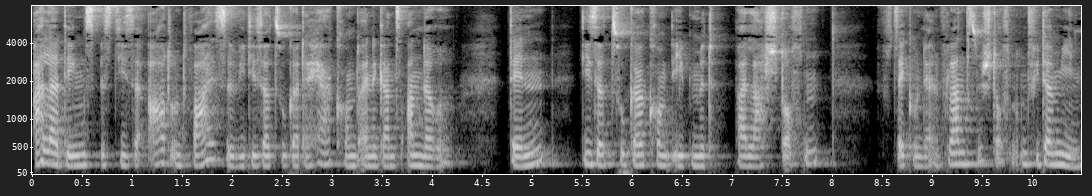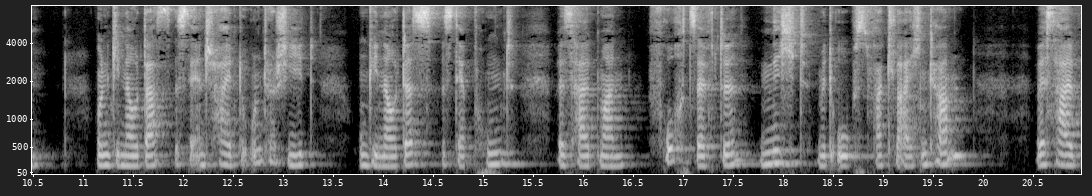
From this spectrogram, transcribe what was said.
allerdings ist diese Art und Weise, wie dieser Zucker daherkommt, eine ganz andere. Denn dieser Zucker kommt eben mit Ballaststoffen, sekundären Pflanzenstoffen und Vitaminen. Und genau das ist der entscheidende Unterschied und genau das ist der Punkt, weshalb man Fruchtsäfte nicht mit Obst vergleichen kann, weshalb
